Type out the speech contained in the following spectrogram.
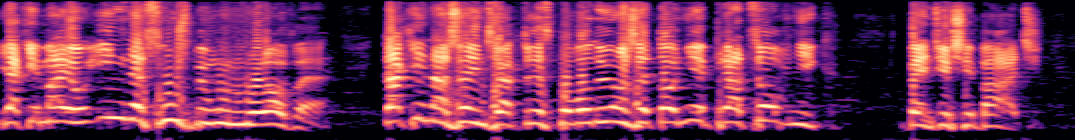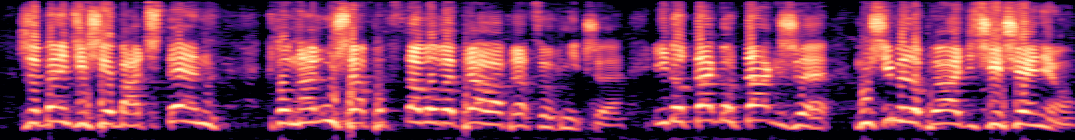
jakie mają inne służby mundurowe. Takie narzędzia, które spowodują, że to nie pracownik będzie się bać, że będzie się bać ten, kto narusza podstawowe prawa pracownicze. I do tego także musimy doprowadzić jesienią.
